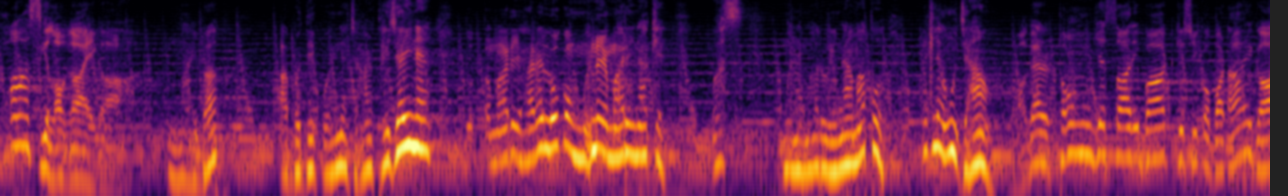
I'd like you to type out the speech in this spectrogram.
फांसी लगाएगा માઈ બાપ આ બધી કોઈને જાણ થઈ જાય ને તો તમારી હારે લોકો મને મારી નાખે બસ મને મારું ઇનામ આપો એટલે હું જાઉં अगर तुम ये सारी बात किसी को बताएगा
